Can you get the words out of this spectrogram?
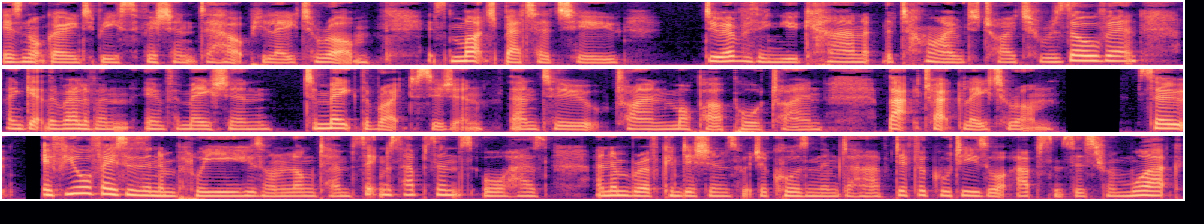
is not going to be sufficient to help you later on. It's much better to do everything you can at the time to try to resolve it and get the relevant information to make the right decision than to try and mop up or try and backtrack later on. So, if you're faced with an employee who's on long term sickness absence or has a number of conditions which are causing them to have difficulties or absences from work,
